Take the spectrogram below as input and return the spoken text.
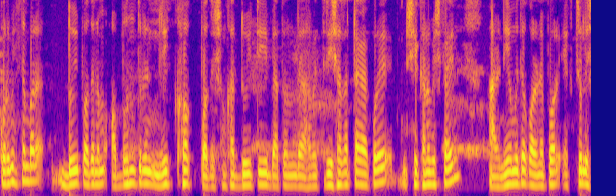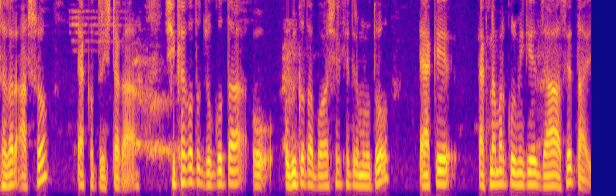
কর্মী নাম্বার দুই পদের নাম অভ্যন্তরীণ নিরীক্ষক পদের সংখ্যা দুইটি। বেতন দেওয়া হবে ত্রিশ হাজার টাকা করে শিক্ষানবিষ্কালীন আর নিয়মিত করণের পর একচল্লিশ হাজার আটশো একত্রিশ টাকা। শিক্ষাগত যোগ্যতা ও অভিজ্ঞতা বয়সের ক্ষেত্রে মূলত একে, এক নম্বর কর্মীকে যা আছে তাই।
